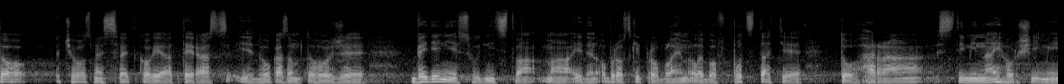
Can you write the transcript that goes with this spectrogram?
to, čoho sme svetkovia teraz, je dôkazom toho, že vedenie súdnictva má jeden obrovský problém, lebo v podstate to hrá s tými najhoršími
